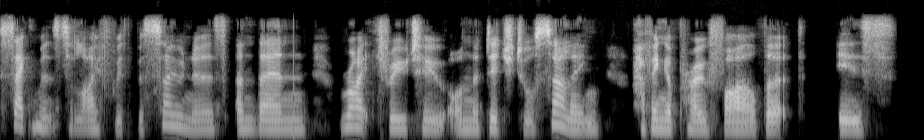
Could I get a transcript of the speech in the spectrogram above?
segments to life with personas, and then right through to on the digital selling, having a profile that is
